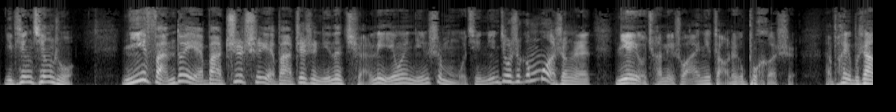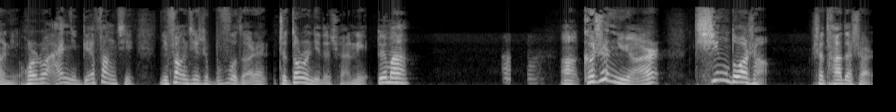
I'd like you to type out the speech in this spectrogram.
你听清楚，你反对也罢，支持也罢，这是您的权利，因为您是母亲，您就是个陌生人，你也有权利说，哎，你找这个不合适，啊，配不上你，或者说，哎，你别放弃，你放弃是不负责任，这都是你的权利，对吗？啊啊！可是女儿听多少是她的事儿，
